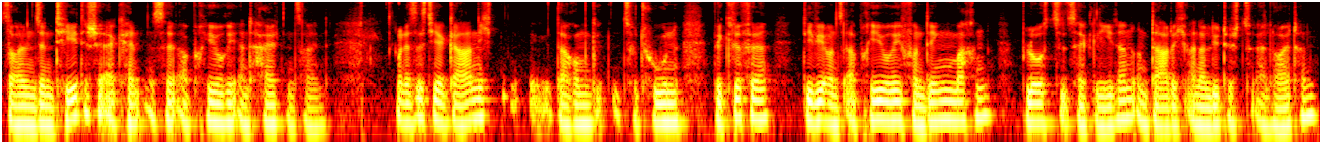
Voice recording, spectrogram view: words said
sollen synthetische Erkenntnisse a priori enthalten sein. Und es ist hier gar nicht darum zu tun, Begriffe, die wir uns a priori von Dingen machen, bloß zu zergliedern und dadurch analytisch zu erläutern,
